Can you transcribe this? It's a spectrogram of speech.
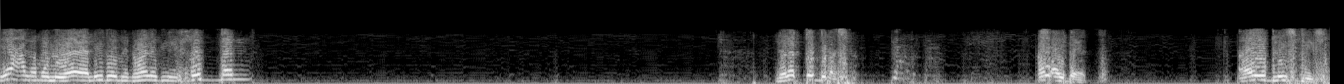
يعلم الوالد من ولده حبا للابتوب مثلا أو ايباد أو بلاي ستيشن.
